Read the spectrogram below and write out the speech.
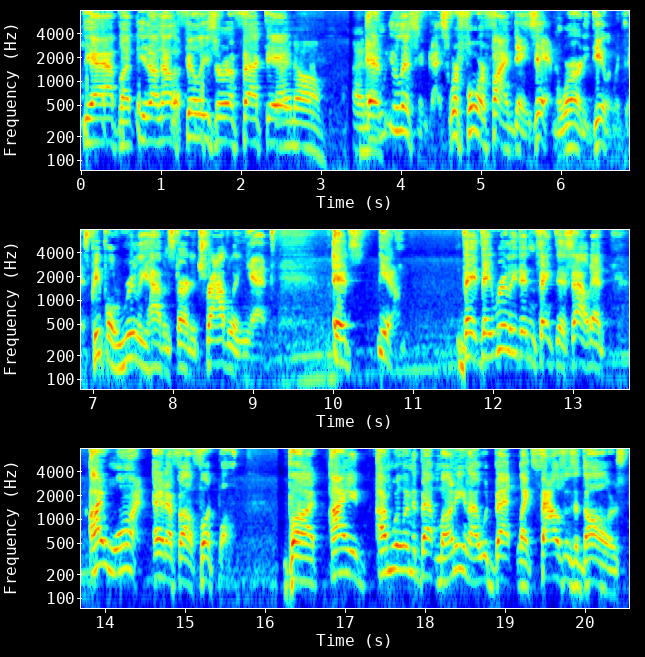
yeah, but you know now the Phillies are affected. I know. I know. And listen, guys, we're four or five days in, and we're already dealing with this. People really haven't started traveling yet. It's you know, they they really didn't think this out, and I want NFL football, but I I'm willing to bet money, and I would bet like thousands of dollars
